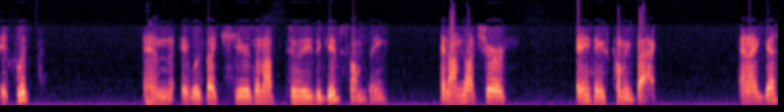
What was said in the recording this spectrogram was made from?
it flipped, and it was like, here's an opportunity to give something, and I'm not sure if anything's coming back. And I guess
